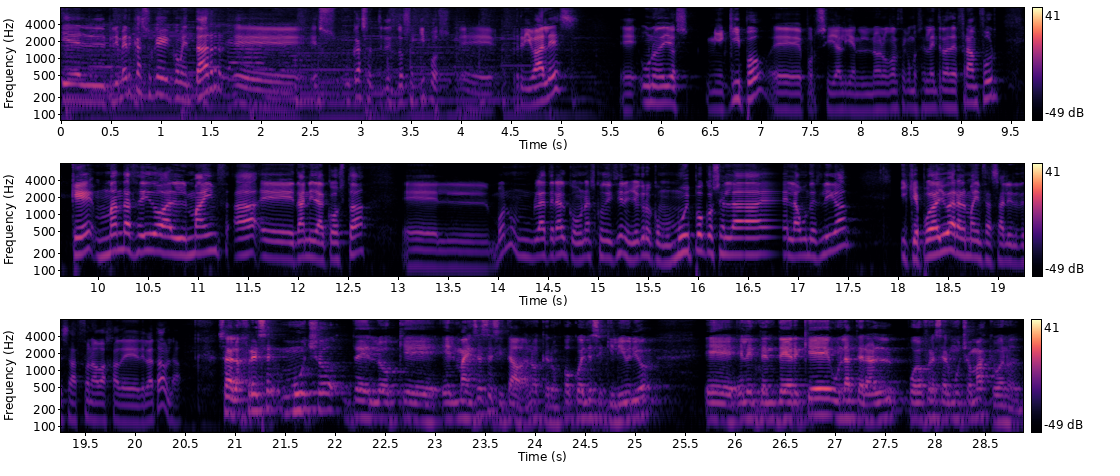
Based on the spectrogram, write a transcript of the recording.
el primer caso que hay que comentar eh, es un caso entre dos equipos eh, rivales. Eh, uno de ellos, mi equipo, por si alguien no lo conoce como es el Eintracht de Frankfurt, que manda cedido al Mainz a Dani da Costa. El, bueno, un lateral con unas condiciones, yo creo, como muy pocos en la, en la Bundesliga y que pueda ayudar al Mainz a salir de esa zona baja de, la tabla. O sea, le ofrece mucho de lo que el Mainz necesitaba, ¿no? Que era un poco el desequilibrio, eh, el entender que un lateral puede ofrecer mucho más, que bueno,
